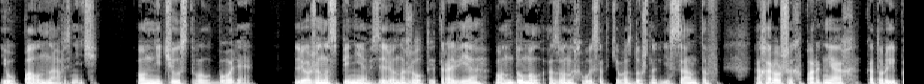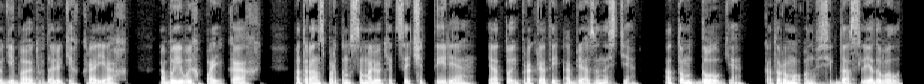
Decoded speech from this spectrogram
и упал навзничь. Он не чувствовал боли. Лежа на спине в зелено-желтой траве, он думал о зонах высадки воздушных десантов, о хороших парнях, которые погибают в далеких краях, о боевых пайках, о транспортном самолете С-4 и о той проклятой обязанности, о том долге, которому он всегда следовал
